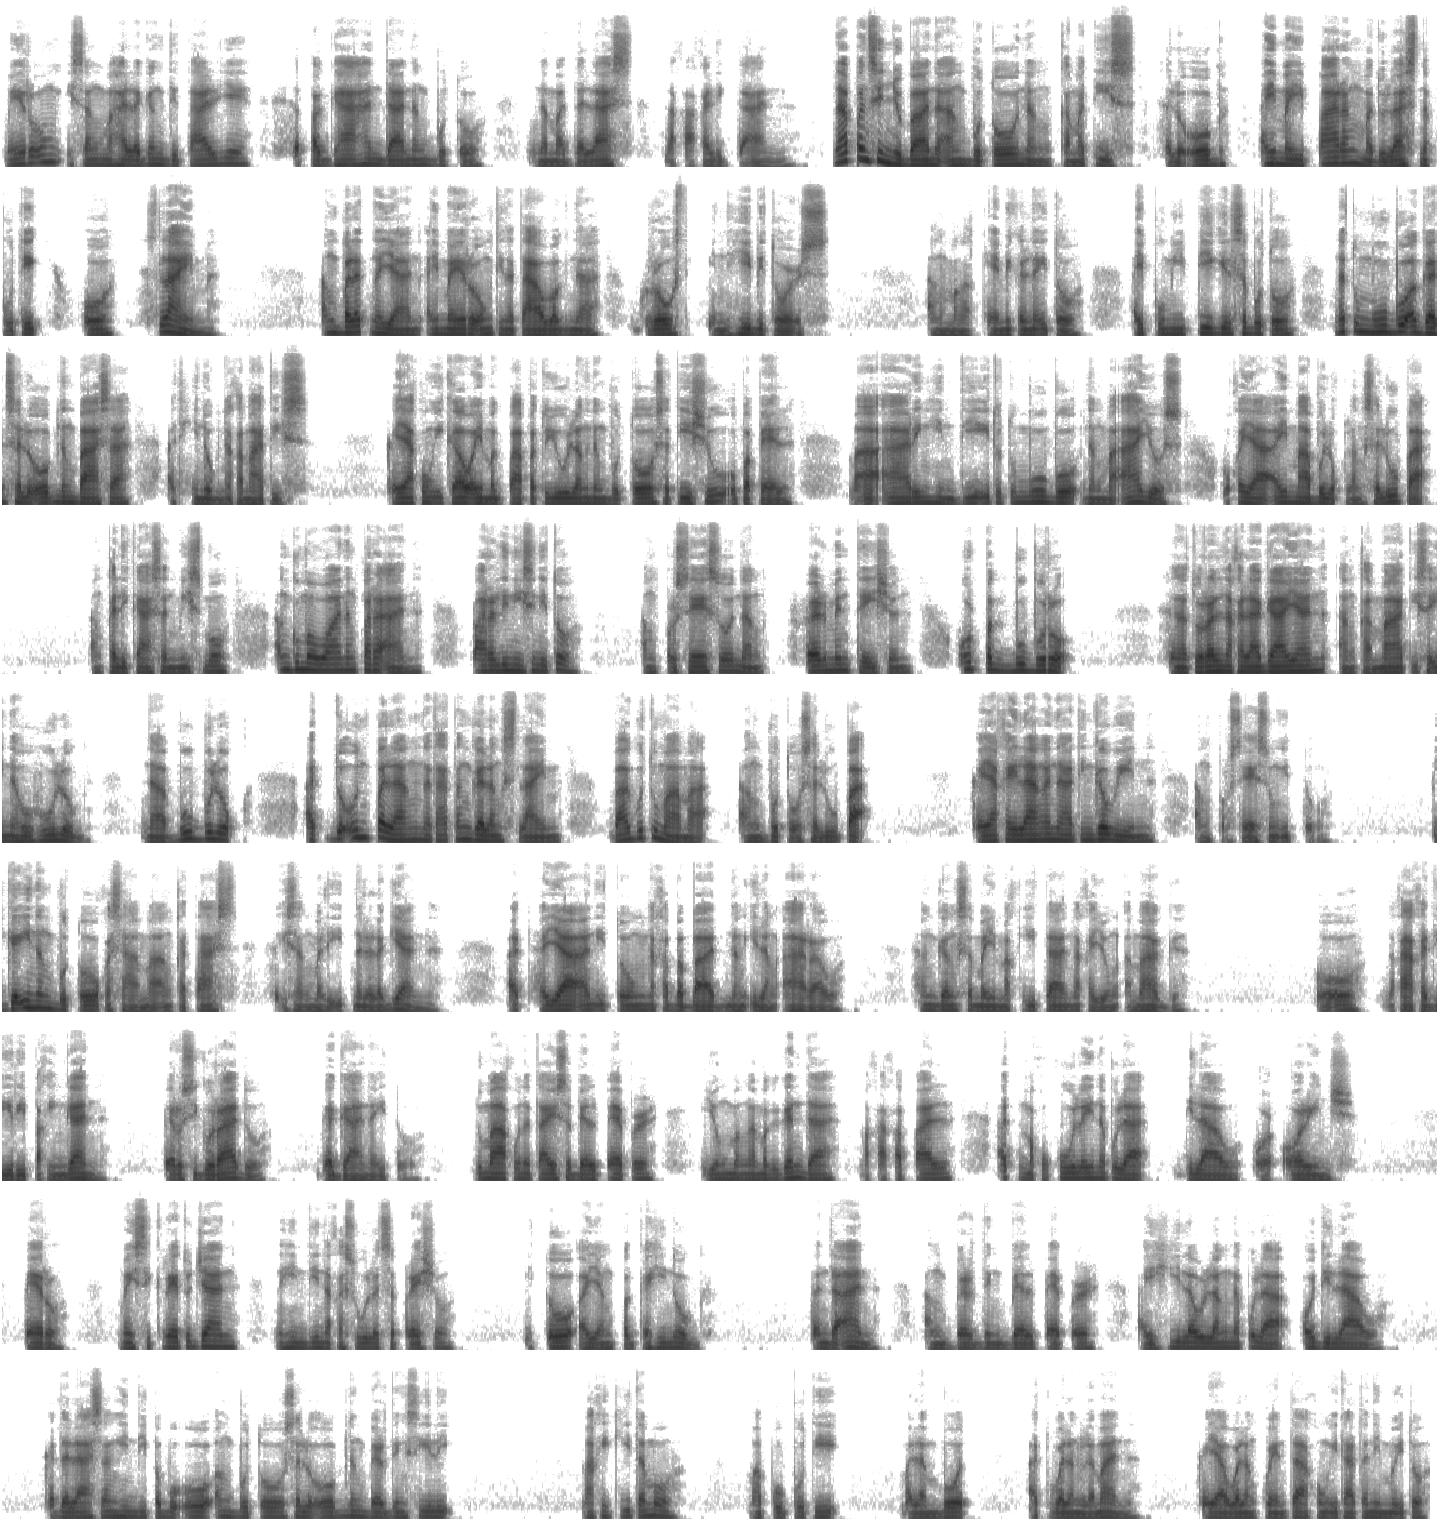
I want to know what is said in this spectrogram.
mayroong isang mahalagang detalye sa paghahanda ng buto na madalas nakakaligtaan. Napansin nyo ba na ang buto ng kamatis sa loob ay may parang madulas na putik o slime? Ang balat na yan ay mayroong tinatawag na growth inhibitors. Ang mga chemical na ito ay pumipigil sa buto na tumubo agad sa loob ng basa at hinog na kamatis. Kaya kung ikaw ay magpapatuyo lang ng buto sa tissue o papel, maaaring hindi ito tumubo ng maayos o kaya ay mabulok lang sa lupa. Ang kalikasan mismo ang gumawa ng paraan para linisin ito, ang proseso ng fermentation o pagbuburo. Sa natural na kalagayan, ang kamatis ay nahuhulog, nabubulok, at doon pa lang natatanggal ang slime bago tumama ang buto sa lupa. Kaya kailangan nating gawin ang prosesong ito. Pigain ang buto kasama ang katas sa isang maliit na lalagyan at hayaan itong nakababad ng ilang araw hanggang sa may makita na kayong amag. Oo, nakakadiri pakinggan, pero sigurado, gagana ito. Dumako na tayo sa bell pepper, yung mga magaganda, makakapal, at makukulay na pula, dilaw, or orange. Pero, may sikreto dyan na hindi nakasulat sa presyo. Ito ay ang pagkahinog. Tandaan, ang berdeng bell pepper ay hilaw lang na pula o dilaw. Kadalasang hindi pa buo ang buto sa loob ng berdeng sili. Makikita mo, mapuputi, malambot, at walang laman. Kaya walang kwenta kung itatanim mo ito.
